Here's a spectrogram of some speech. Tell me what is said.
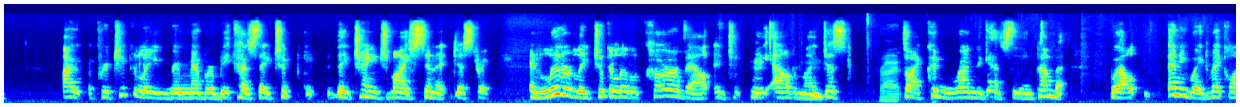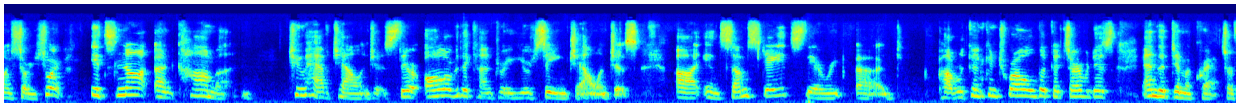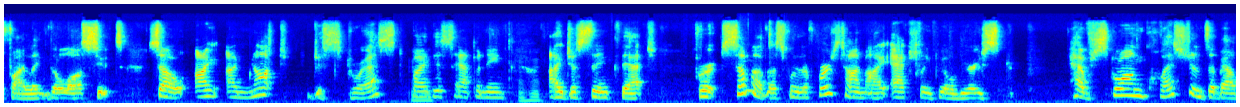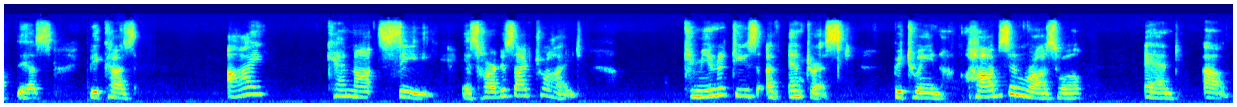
I particularly remember because they took they changed my Senate district and literally took a little curve out and took me out of my mm-hmm. district. Right. So I couldn't run against the incumbent. Well, anyway, to make a long story short, it's not uncommon to have challenges. They're all over the country. You're seeing challenges. Uh, in some states, they're uh, Republican control, the conservatives and the Democrats are filing the lawsuits. So I, I'm not distressed by mm-hmm. this happening. Mm-hmm. I just think that for some of us, for the first time, I actually feel very have strong questions about this because I cannot see, as hard as I've tried, communities of interest between Hobbs and Roswell and uh,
